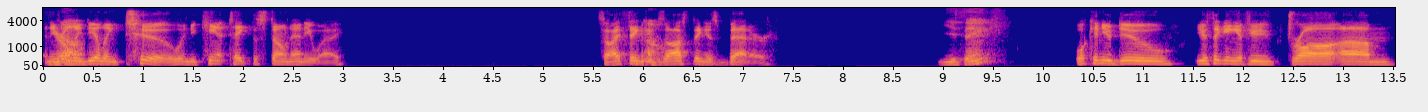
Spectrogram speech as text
And you're No. only dealing two, and you can't take the stone anyway. So I think No. exhausting is better. You think? What can you do? You're thinking if you draw um,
